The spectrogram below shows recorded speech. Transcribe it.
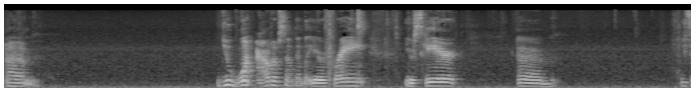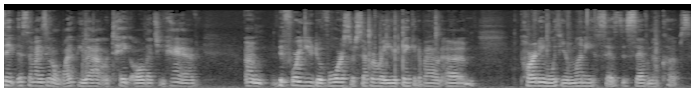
Um, you want out of something, but you're afraid, you're scared. Um, you think that somebody's going to wipe you out or take all that you have. Um, before you divorce or separate, you're thinking about um, parting with your money, says the Seven of Cups.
